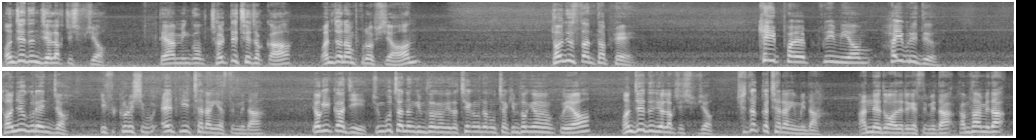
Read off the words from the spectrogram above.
언제든지 연락 주십시오. 대한민국 절대 최저가 완전한 풀옵션. 더뉴 산타페 K8 프리미엄 하이브리드 더뉴 그랜저 익스클루시브 LP 차량이었습니다. 여기까지 중고차는 김성경이다 최강자동차 김성경이었고요. 언제든 연락 주십시오. 최저가 차량입니다. 안내 도와드리겠습니다. 감사합니다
